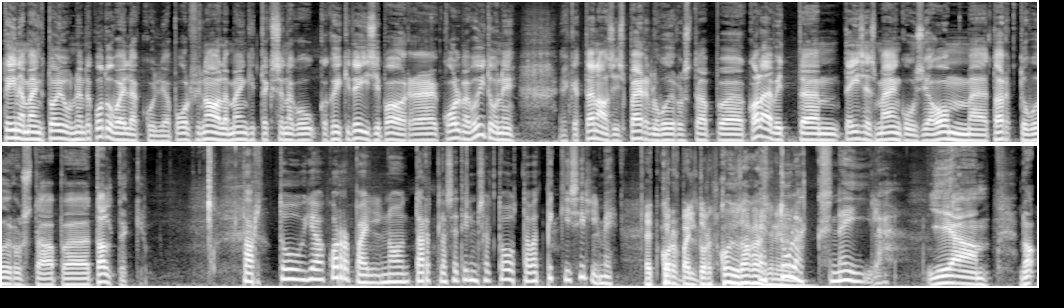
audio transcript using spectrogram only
teine mäng toimub nende koduväljakul ja poolfinaale mängitakse nagu ka kõiki teisi paare kolme võiduni, ehk et täna siis Pärnu võõrustab äh, Kalevit teises mängus ja homme Tartu võõrustab äh, TalTechi Tartu ja korvpall, no tartlased ilmselt ootavad pikisilmi. et korvpall tuleks koju tagasi. et tuleks neile ja no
